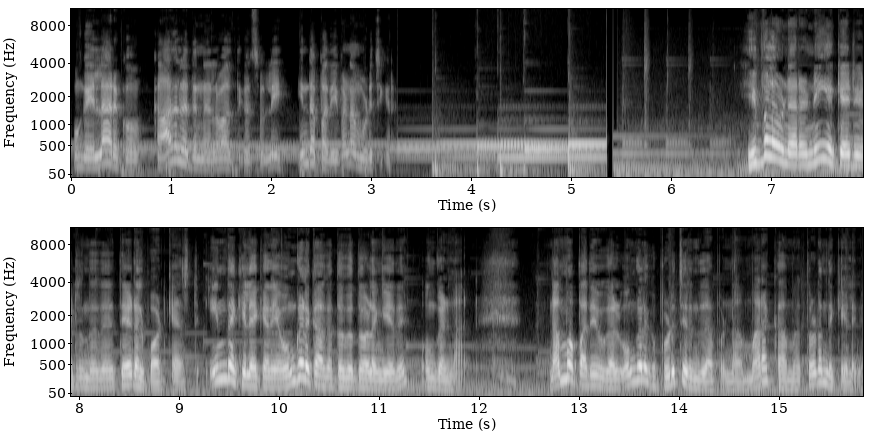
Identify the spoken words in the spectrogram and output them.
உங்கள் எல்லாருக்கும் காதலத்தை நல்வாழ்த்துக்கள் சொல்லி இந்த பதிவை நான் முடிச்சுக்கிறேன். இவ்வளவு நேரம் நீங்கள் கேட்டுக்கிட்டு இருந்தது தேடல் பாட்காஸ்ட் இந்த கிளைக்கதையை உங்களுக்காக தொகுத்து வழங்கியது உங்கள் நான். நம்ம பதிவுகள் உங்களுக்கு பிடிச்சிருந்தது அப்படின்னா மறக்காமல் தொடர்ந்து கேளுங்க.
